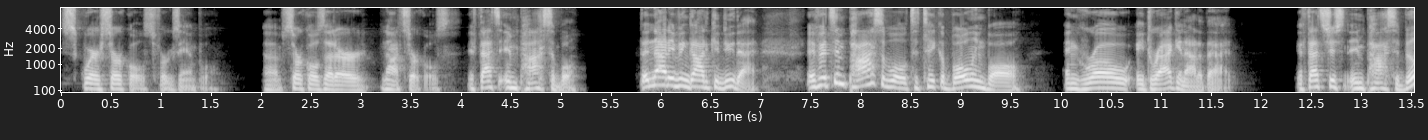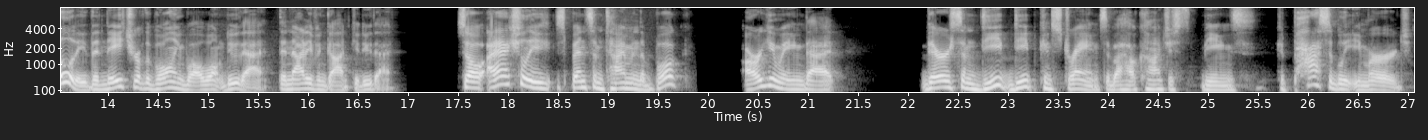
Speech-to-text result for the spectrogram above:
square circles, for example, uh, circles that are not circles, if that's impossible, then not even God can do that. If it's impossible to take a bowling ball and grow a dragon out of that, if that's just an impossibility, the nature of the bowling ball won't do that, then not even God could do that. So I actually spend some time in the book arguing that there are some deep, deep constraints about how conscious beings could possibly emerge.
